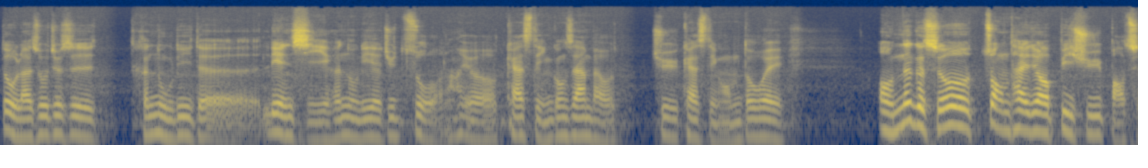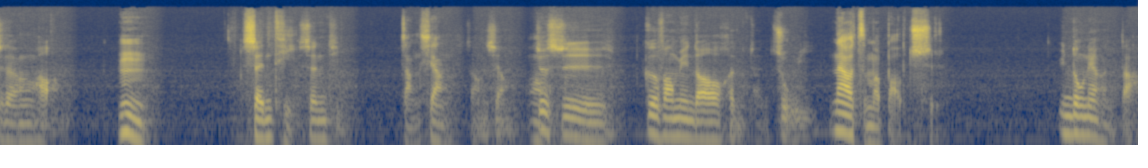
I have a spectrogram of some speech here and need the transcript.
对我来说，就是很努力的练习，很努力的去做，然后有 casting 公司安排我去 casting，我们都会哦，那个时候状态就要必须保持的很好。嗯，身体、身体、长相、长相，就是各方面都要很很注意。那要怎么保持？运动量很大。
